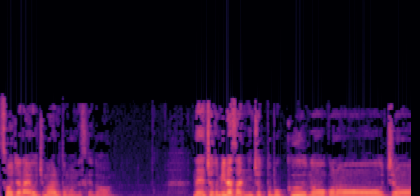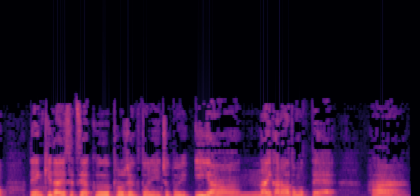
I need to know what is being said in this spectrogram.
そうじゃないお家もあると思うんですけど、ね、ちょっと皆さんにちょっと僕のこのうちの電気代節約プロジェクトにちょっといい案ないかなと思って、はい。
